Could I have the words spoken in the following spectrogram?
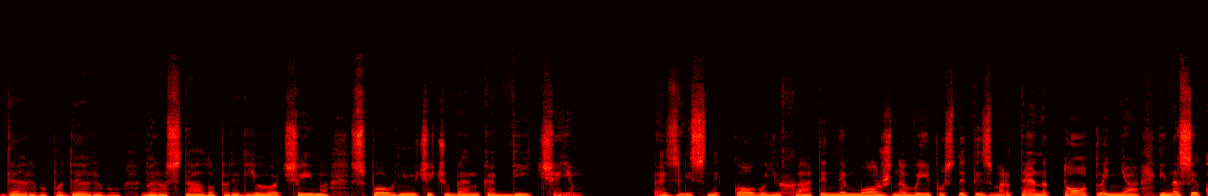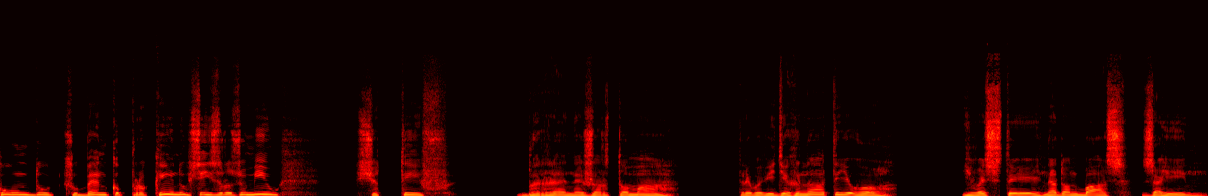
Дерево по дереву виростало перед його очима, сповнюючи Чубенка відчаєм. Без лісникової хати не можна випустити з Мартена топлення, і на секунду Чубенко прокинувся і зрозумів, що тиф бере не жартома. Треба відігнати його і вести на Донбас загін.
